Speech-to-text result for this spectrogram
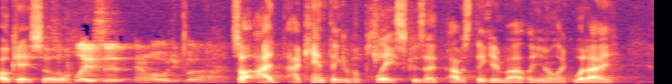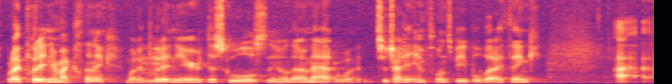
Okay. So So place it, and what would you put on it? so I I can't think of a place because I I was thinking about you know like what I would I put it near my clinic? Would I put it near the schools you know that I'm at what, to try to influence people? But I think. I,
